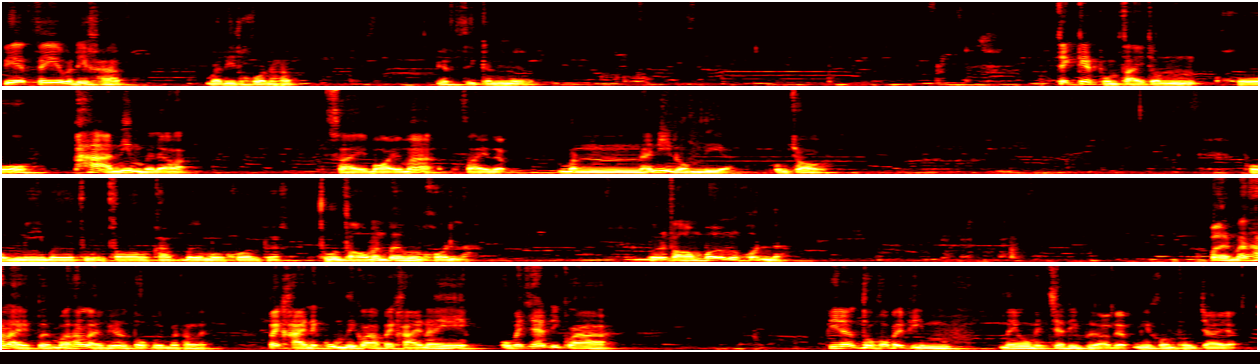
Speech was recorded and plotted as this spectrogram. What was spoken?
PSC สวัสดีครับสวัสดีทุกคนนะครับ PSC กันหนึ่งแจ็คเก็ตผมใส่จนโหผ้านิ่มไปแล้วอะใส่บ่อยมาก ใส่แบบมันไอ้นี่ลมดีอะผมชอบ ผมมีเบอร์ศูนย์สองครับ เบอร์มงคลเผื่อศูนย์สองมันเบอร์มงคลเหรอเบอร์สองเบอร์มงคลเหรอ เปิดมาเท่าไหร่เปิดมาเท่าไหร่พี่นาโตะเปิดมาเท่าไหร่ ไปขายในกลุ่มดีกว่าไปขายในโอเปนแชทดีกว่า พี่นาโตะก็ไปพิมพ์ในโอเปนแชทดีเผื่อแบบมีคนสนใจอะ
